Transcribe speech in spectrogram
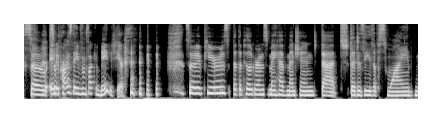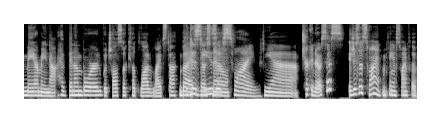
So it Surprised they even fucking made it here. so it appears that the pilgrims may have mentioned that the disease of swine may or may not have been on board, which also killed a lot of livestock. But the disease no, of swine. yeah, Trichinosis? it's just a swine. I'm thinking of swine flu.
